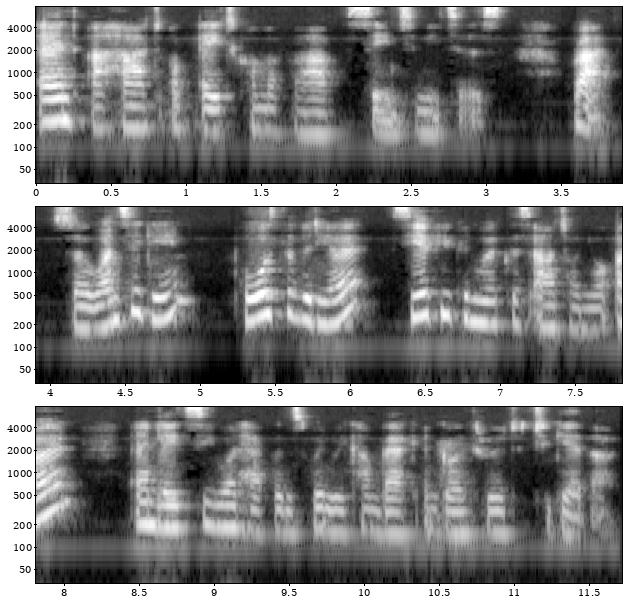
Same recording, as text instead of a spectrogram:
and a height of 8,5 centimeters. Right, so once again, pause the video, see if you can work this out on your own, and let's see what happens when we come back and go through it together.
